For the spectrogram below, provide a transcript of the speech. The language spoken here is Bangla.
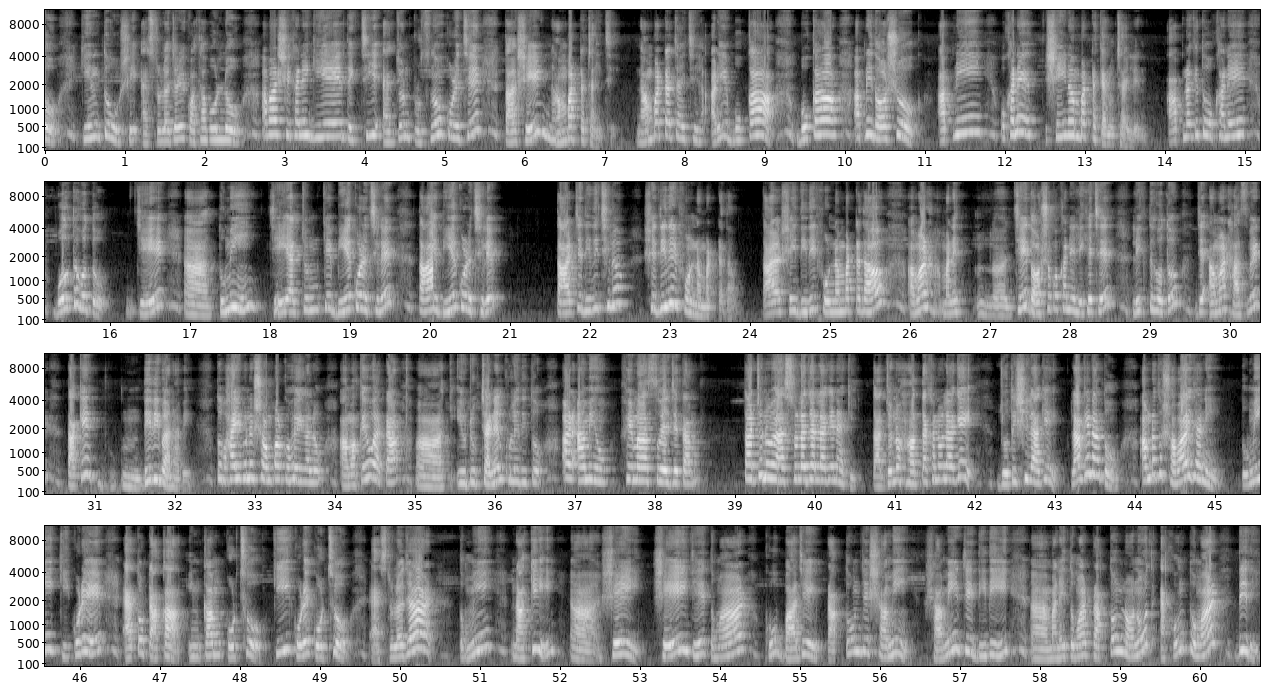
কিন্তু সেই অ্যাস্ট্রোলজারের কথা বলল। আবার সেখানে গিয়ে দেখছি একজন প্রশ্নও করেছে, তা সেই নাম্বারটা চাইছে। নাম্বারটা চাইছে। আরে বোকা বোকা, আপনি দর্শক, আপনি ওখানে সেই নাম্বারটা কেন চাইলেন? আপনাকে তো ওখানে বলতে হতো যে তুমি যেই একজনকে বিয়ে করেছিলে, তার বিয়ে করেছিলে, তার যে দিদি ছিল, সে দিদির ফোন নাম্বারটা দাও। তার সেই দিদির ফোন নাম্বারটা দাও। আমার মানে যে দর্শক ওখানে লিখেছে, লিখতে হতো যে আমার হাজবেন্ড তাকে দিদি বানাবে। তো ভাই বোনের সম্পর্ক হয়ে গেল। আমাকেও একটা ইউটিউব চ্যানেল খুলে দিত। আর আমিও ফেমাস হয়ে যেতাম। তার জন্য অ্যাস্ট্রোলজার লাগে নাকি? তার জন্য হাত দেখানো লাগে? জ্যোতিষী লাগে? লাগে না তো। আমরা তো সবাই জানি। তুমি কি করে এত টাকা ইনকাম করছ? কি করে করছ? অ্যাস্ট্রোলজার তুমি নাকি সেই সেই যে তোমার খুব বাজে প্রাক্তন যে স্বামী, স্বামীর যে দিদি মানে তোমার প্রাক্তন ননদ, এখন তোমার দিদি,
